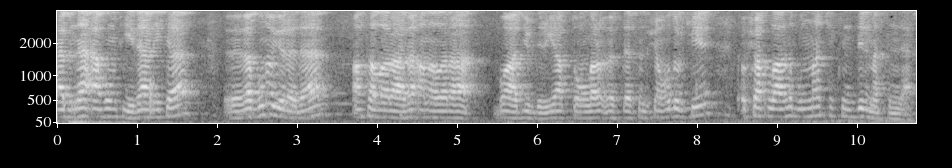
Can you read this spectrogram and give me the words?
أبناءهم في ذلك və buna görə də atalara və analara vacibdir, yaxud da onların öhdəsinə düşən odur ki, uşaqlarını bundan çəkindirməsinlər.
